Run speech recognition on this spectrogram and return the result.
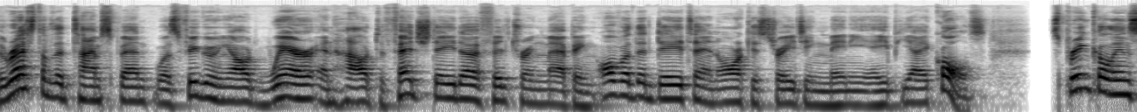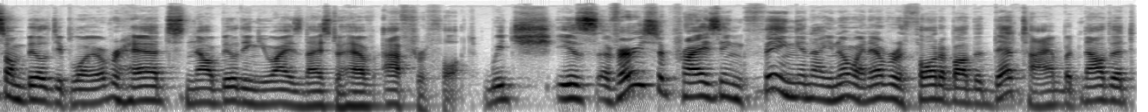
the rest of the time spent was figuring out where and how to fetch data, filtering mapping over the data, and orchestrating many API calls. Sprinkle in some build deploy overhead. Now building UI is nice to have afterthought, which is a very surprising thing. And I know I never thought about it that time, but now that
